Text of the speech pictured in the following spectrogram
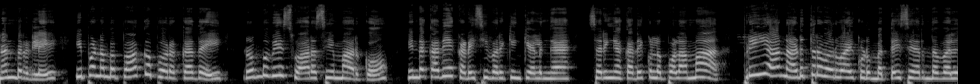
நண்பர்களே இப்போ நம்ம பார்க்க போற கதை ரொம்பவே சுவாரஸ்யமா இருக்கும். இந்த கதையை கடைசி வரைக்கும் கேளுங்க. சரிங்க கதைக்குள்ள போலாமா? பிரியா நடுத்தர வருவாய் குடும்பத்தை சேர்ந்தவள்.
